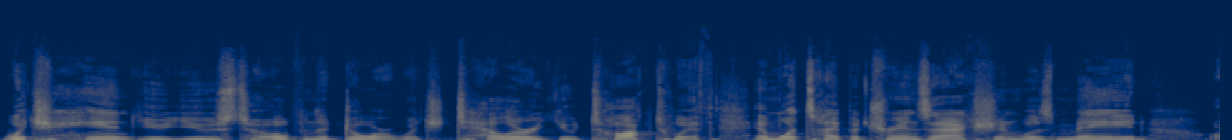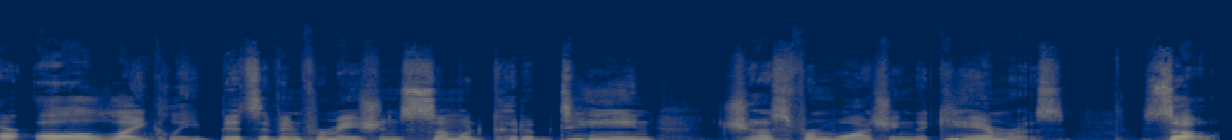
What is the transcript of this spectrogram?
which hand you used to open the door, which teller you talked with, and what type of transaction was made are all likely bits of information someone could obtain just from watching the cameras. So,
